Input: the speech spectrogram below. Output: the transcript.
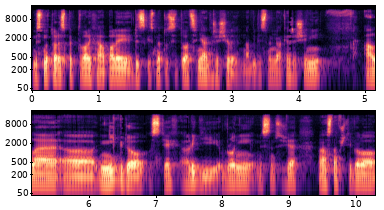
My jsme to respektovali, chápali, vždycky jsme tu situaci nějak řešili. Nabídli jsme nějaké řešení, ale uh, nikdo z těch lidí v loni, myslím si, že nás navštívilo,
